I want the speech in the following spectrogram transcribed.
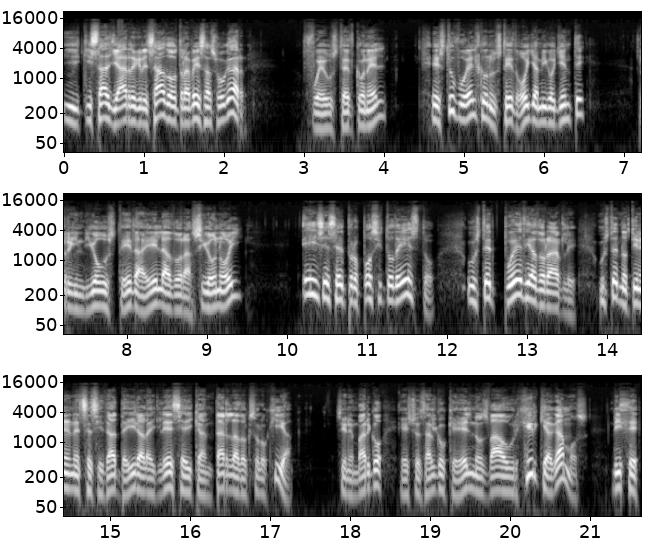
y quizá ya ha regresado otra vez a su hogar. ¿Fue usted con Él? ¿Estuvo Él con usted hoy, amigo oyente? ¿Rindió usted a Él adoración hoy? Ese es el propósito de esto. Usted puede adorarle. Usted no tiene necesidad de ir a la iglesia y cantar la doxología. Sin embargo, eso es algo que Él nos va a urgir que hagamos. Dice,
